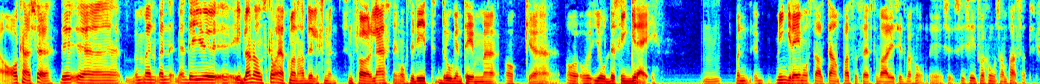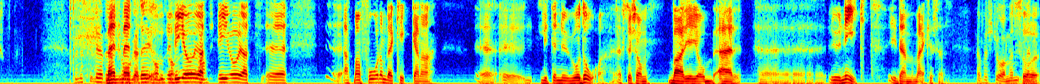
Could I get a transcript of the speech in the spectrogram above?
Ja, kanske. Det, eh, men, men, men det är ju, ibland önskar man att man hade liksom en, en föreläsning, åkte dit, drog en timme och, eh, och, och gjorde sin grej. Mm. Men min grej måste alltid anpassa sig efter varje situation. Situationsanpassat. Liksom. Men, men, men om, det gör ju att, det gör att, eh, att man får de där kickarna eh, lite nu och då eftersom varje jobb är eh, unikt i den bemärkelsen. Jag förstår, men, så... men,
